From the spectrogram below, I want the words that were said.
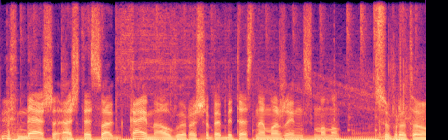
Ne, aš, aš tiesiog kaime augau ir aš apie bites nemažai nusimanau. Supratau.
